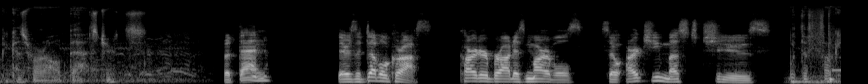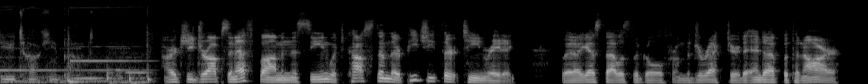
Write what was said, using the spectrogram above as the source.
Because we're all bastards. But then there's a double cross. Carter brought his marbles, so Archie must choose. What the fuck are you talking about? Archie drops an F bomb in the scene, which costs them their PG 13 rating. But I guess that was the goal from the director to end up with an R.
